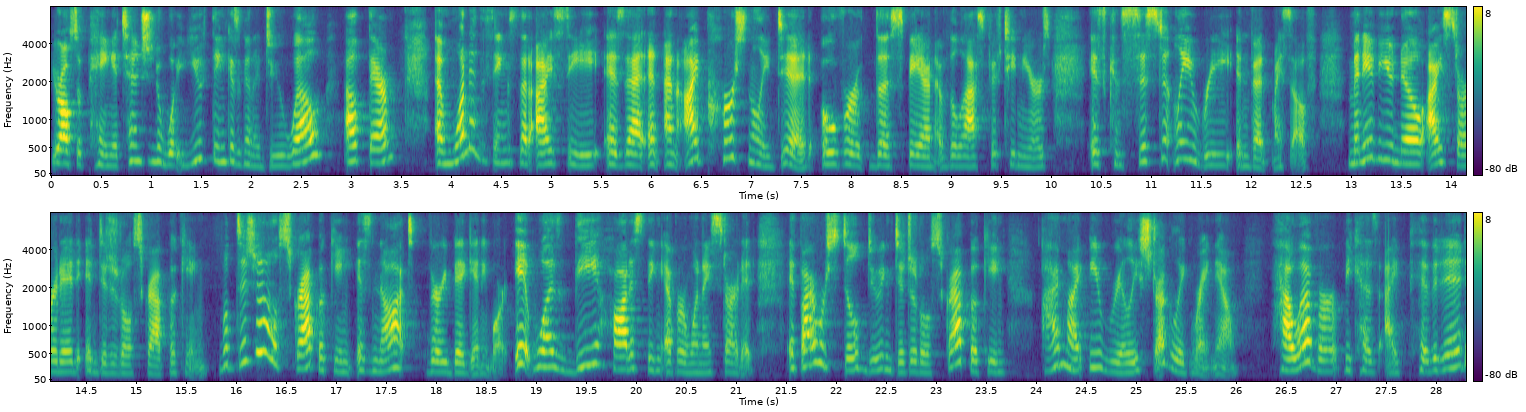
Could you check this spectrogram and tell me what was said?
you're also paying attention to what you think is going to do well out there. And one of the things that I see is that, and, and I personally did over the span of the last 15 years, is consistently reinvent myself. Many of you know I started in digital scrapbooking. Well, digital scrapbooking is not very big anymore. It was the hottest hottest thing ever when I started. If I were still doing digital scrapbooking, I might be really struggling right now. However, because I pivoted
